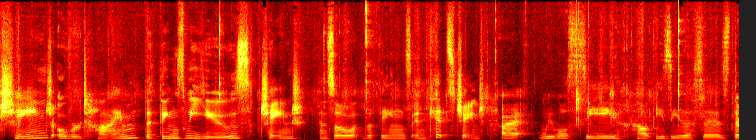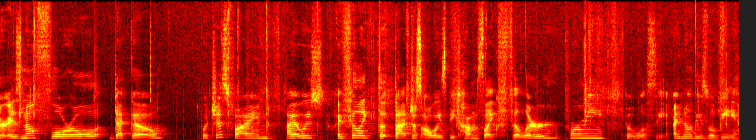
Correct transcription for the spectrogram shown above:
change over time. The things we use change and so the things in kits change. Uh, we will see how easy this is. There is no floral deco, which is fine. I always, I feel like th that just always becomes like filler for me, but we'll see. I know these will be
